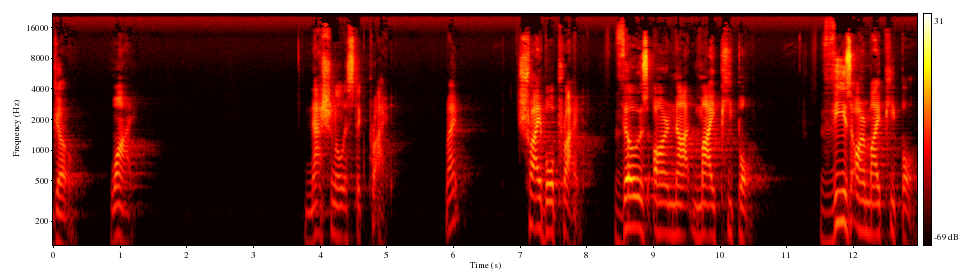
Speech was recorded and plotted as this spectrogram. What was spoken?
go. Why? nationalistic pride, right? Tribal pride. Those are not my people. These are my people.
